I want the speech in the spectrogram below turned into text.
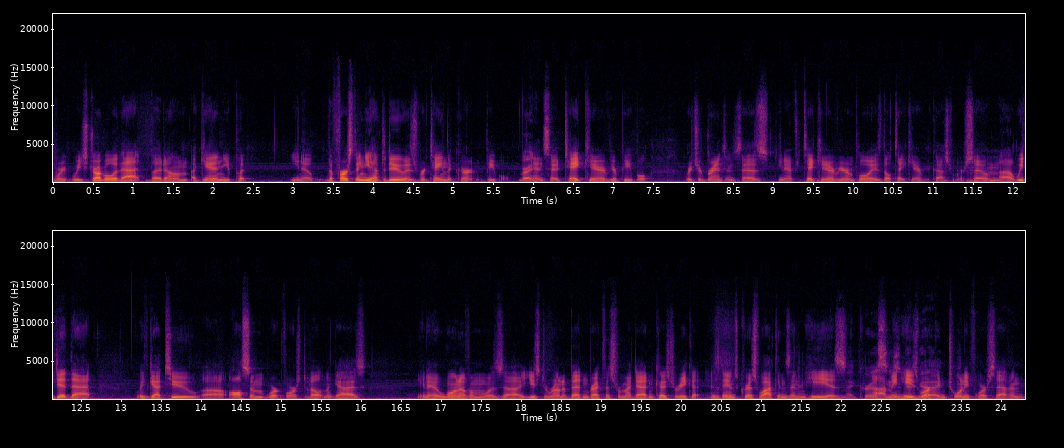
we're we struggle with that. But um, again, you put, you know, the first thing you have to do is retain the current people. Right. And so take care of your people. Richard Branson says, you know, if you take care of your employees, they'll take care of your customers. So uh, we did that. We've got two uh, awesome workforce development guys. You know, one of them was uh, used to run a bed and breakfast for my dad in Costa Rica. His name's Chris Watkins, and he is. Chris I mean, good he's working 24 seven.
